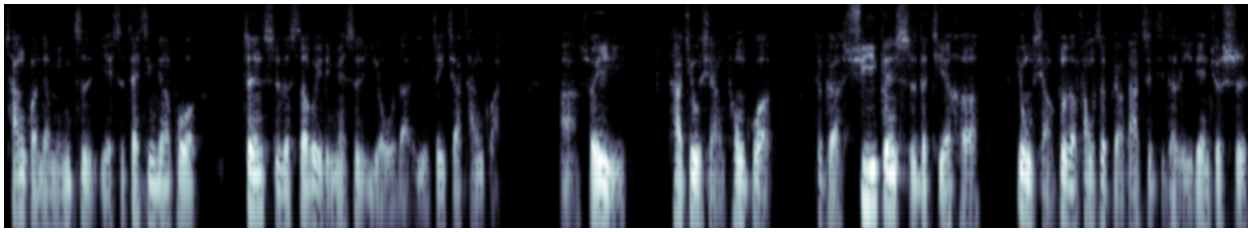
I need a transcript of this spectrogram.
餐馆的名字也是在新加坡真实的社会里面是有的，有这家餐馆，啊，所以他就想通过这个虚跟实的结合，用小说的方式表达自己的理念，就是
